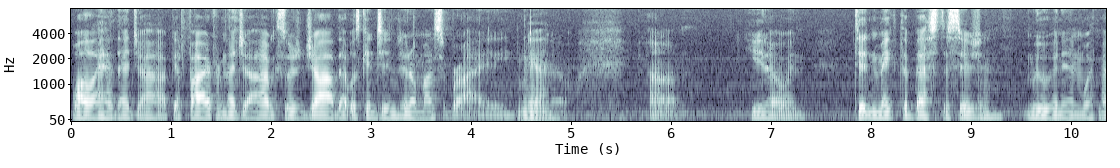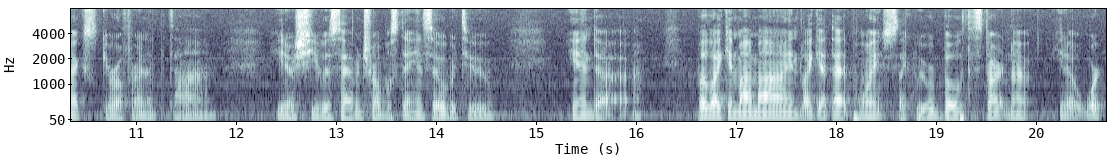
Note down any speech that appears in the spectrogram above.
while I had that job. Got fired from that job because it was a job that was contingent on my sobriety. Yeah. You know, um, you know, and didn't make the best decision moving in with my ex girlfriend at the time. You know, she was having trouble staying sober too, and uh, but like in my mind, like at that point, it's like we were both starting to you know work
